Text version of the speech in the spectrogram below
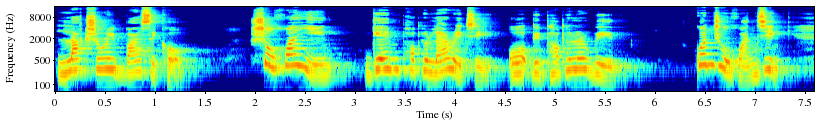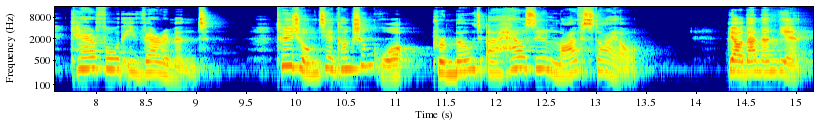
luxury bicycle，受欢迎 gain popularity or be popular with，关注环境 care for the environment，推崇健康生活 promote a healthier lifestyle，表达难点。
